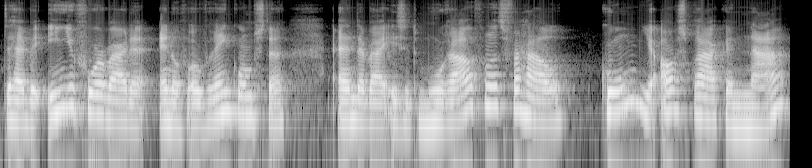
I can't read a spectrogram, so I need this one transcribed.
te hebben in je voorwaarden en of overeenkomsten. En daarbij is het moraal van het verhaal: kom je afspraken na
